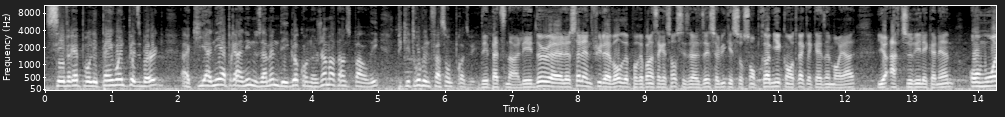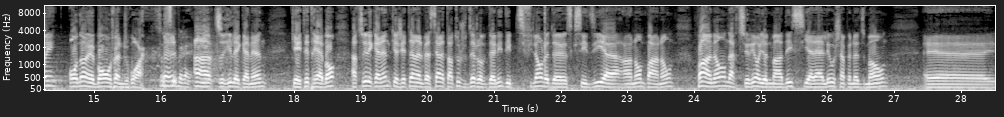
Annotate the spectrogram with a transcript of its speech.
c'est vrai pour les Penguins de Pittsburgh, euh, qui année après année nous amènent des gars qu'on n'a jamais entendu parler, puis qui trouvent une façon de produire. Des patineurs. Les deux, euh, le seul entry level, pour répondre à sa question, c'est dire celui qui est sur son premier contrat avec le Canadien de Montréal. Il y a Arthurie Lekonen. Au moins, on a un bon jeune joueur. Ça, c'est vrai. Arthurie Lekonen qui a été très bon. Arthur Lekonen, que j'étais dans le vestiaire, tantôt, je vous disais, je vais vous donner des petits filons de ce qui s'est dit euh, en ondes, pas en ondes. Pas en ondes, Arthur, on lui a demandé s'il allait aller au championnat du monde. Euh,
